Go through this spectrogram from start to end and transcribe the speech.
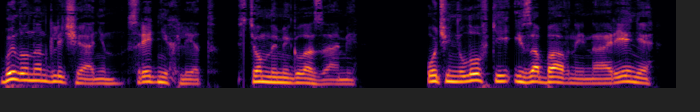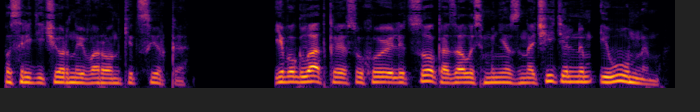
Был он англичанин, средних лет, с темными глазами, очень ловкий и забавный на арене посреди черной воронки цирка. Его гладкое сухое лицо казалось мне значительным и умным —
